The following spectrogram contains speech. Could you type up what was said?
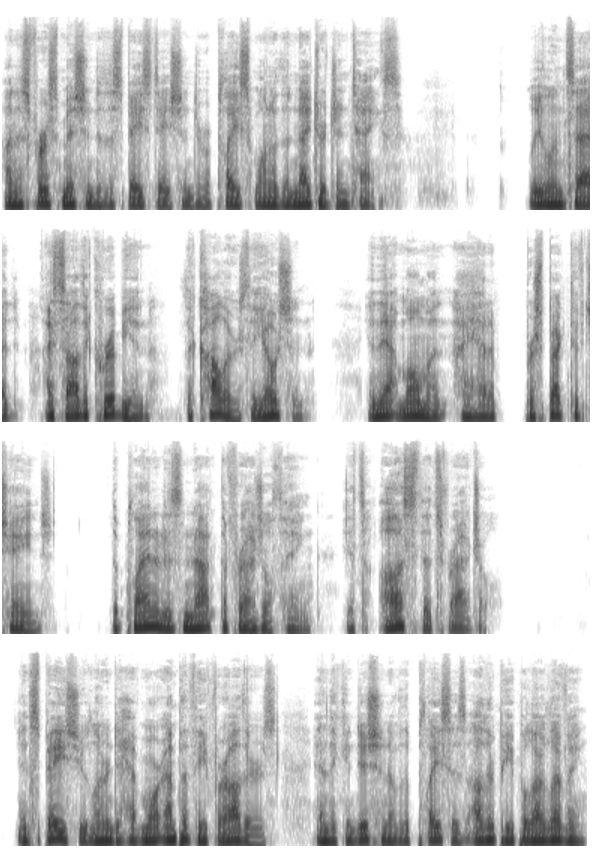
on his first mission to the space station to replace one of the nitrogen tanks. Leland said, I saw the Caribbean, the colors, the ocean. In that moment, I had a perspective change. The planet is not the fragile thing, it's us that's fragile. In space, you learn to have more empathy for others and the condition of the places other people are living.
